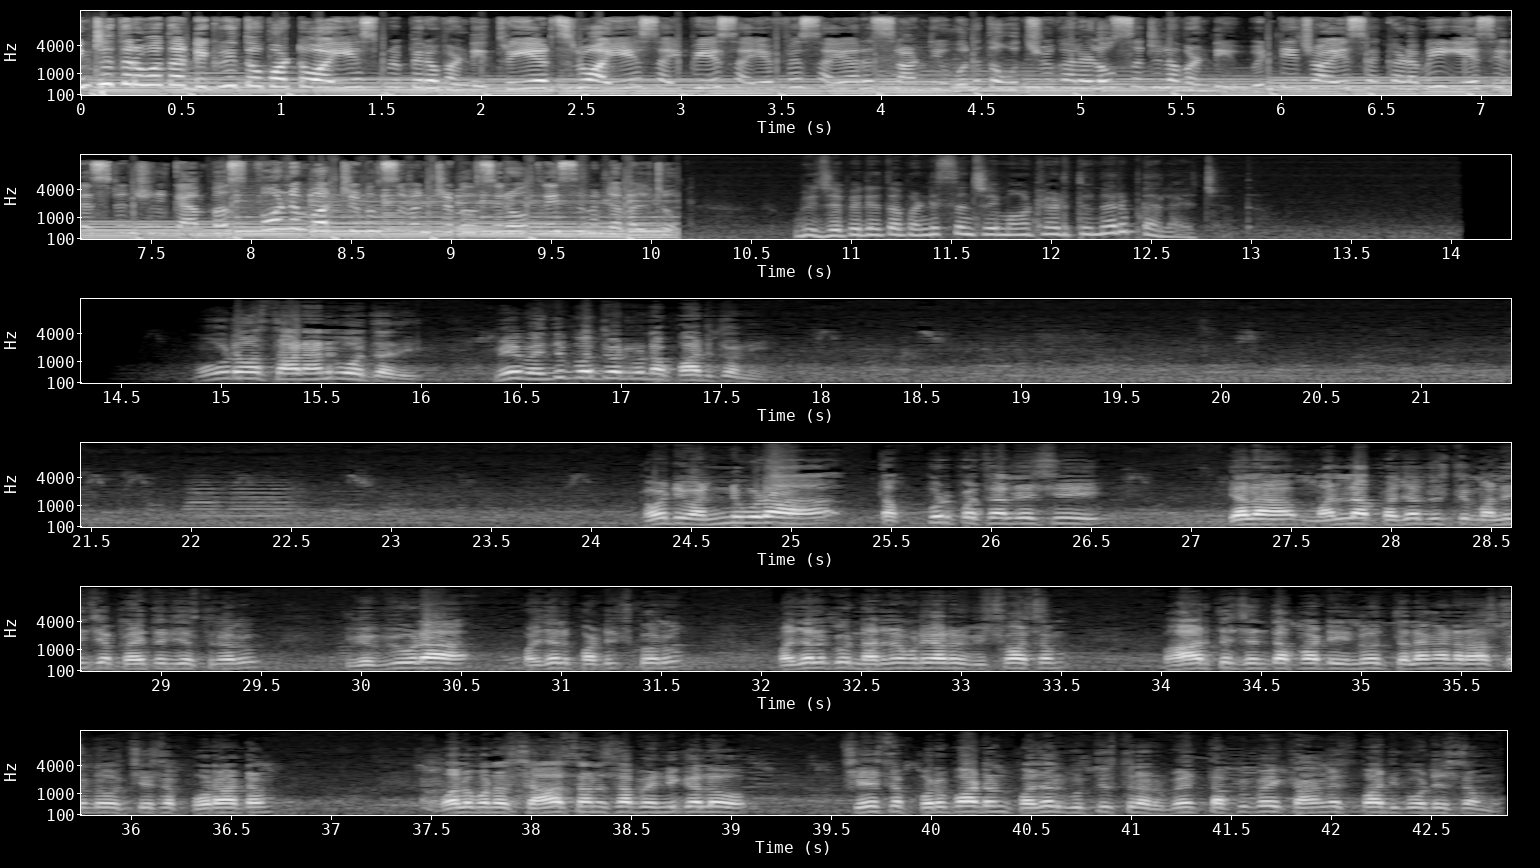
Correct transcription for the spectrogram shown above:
Inter తర్వాత డిగ్రీతో పాటు ఐఏఎస్ ప్రిపేర్ అవ్వండి. త్రీ ఇయర్స్లో ఐఏఎస్ ఐపీఎస్ ఐఎఫ్ఎస్ ఐఆర్ఎస్ లాంటి ఉన్నత ఉద్యోగాలలో సెటిల్ అవ్వండి. Vintage IAS academy AC residential campus. Phone number triple seven triple zero three seven double two BJP నేత బండి సంజయ్ మాట్లాడుతున్నారు. ఇప్పుడు అలా మూడవ స్థానానికి పోతుంది. మేము ఎందుకు పొత్తు పెట్టుకుంటాం పార్టీతోని? కాబట్టి ఇవన్నీ కూడా తప్పుడు ప్రచారం చేసి ఇలా మళ్ళా ప్రజల దృష్టి మళ్ళించే ప్రయత్నం చేస్తున్నారు. ఇవి కూడా ప్రజలు పట్టించుకోరు. ప్రజలకు నరేంద్ర మోడీ గారి విశ్వాసం భారతీయ జనతా పార్టీ ఇన్ని తెలంగాణ రాష్ట్రంలో చేసిన పోరాటం వాళ్ళు మన శాసనసభ ఎన్నికల్లో చేసిన పొరపాటును ప్రజలు గుర్తిస్తున్నారు. మేము తప్పిపోయి కాంగ్రెస్ పార్టీకి ఓటేసినాం.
